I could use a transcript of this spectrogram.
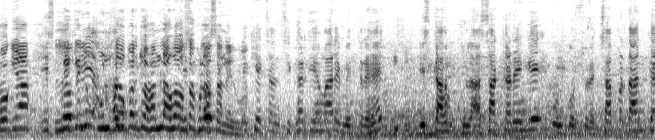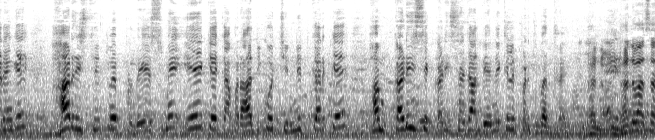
हो गया लेकिन उनके ऊपर जो हमला हुआ उसका खुलासा नहीं हुआ। देखिए चंद्रशेखर जी हमारे मित्र हैं इसका हम खुलासा करेंगे उनको सुरक्षा प्रदान करेंगे। हर स्थिति में प्रदेश में एक एक अपराधी को चिन्हित करके हम कड़ी से कड़ी सजा देने के लिए प्रतिबद्ध हैं। धन्यवाद धन्यवाद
